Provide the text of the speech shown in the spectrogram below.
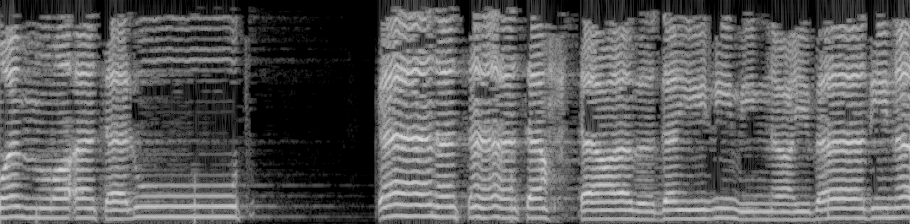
وامرأة لوط كانتا تحت عبدين من عبادنا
